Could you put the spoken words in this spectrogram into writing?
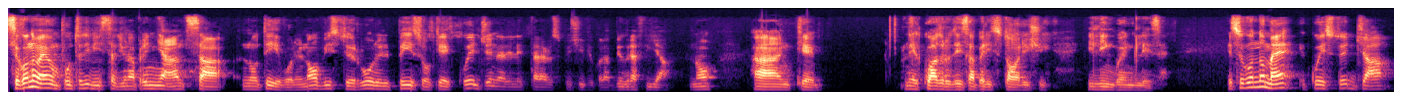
Secondo me è un punto di vista di una pregnanza notevole, no? visto il ruolo e il peso che quel genere letterario specifico, la biografia, no? ha anche nel quadro dei saperi storici in lingua inglese. E secondo me questo è già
